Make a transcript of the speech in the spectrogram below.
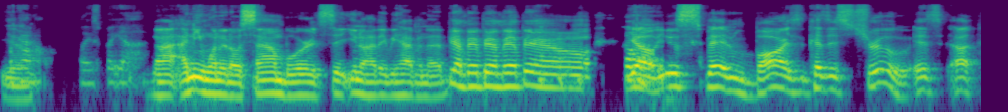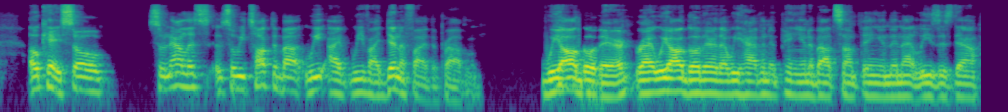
Yeah. Kind of place, but yeah. Nah, I need one of those soundboards to, you know how they be having the bam, bam, bam, bam, bam. Yo, you spitting bars because it's true. It's uh okay. So so now let's so we talked about we I we've identified the problem we all go there, right? We all go there that we have an opinion about something and then that leads us down.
